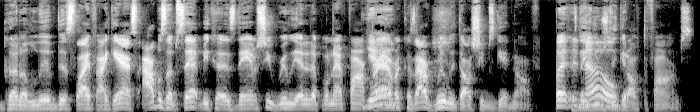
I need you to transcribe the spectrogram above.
gonna live this life, I guess. I was upset because damn, she really ended up on that farm Yeah. forever because I really thought she was getting off. But they no. usually get off the farms.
